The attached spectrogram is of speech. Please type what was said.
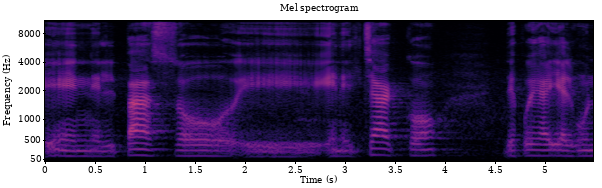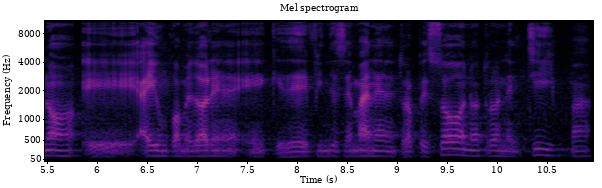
en El Paso, eh, en El Chaco. Después hay algunos, eh, hay un comedor que de fin de semana en el Tropezón, otro en el Chispa.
